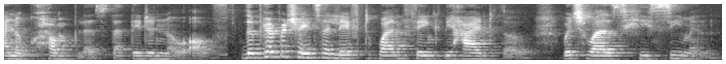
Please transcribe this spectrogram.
an accomplice that they didn't know of. The perpetrator left one thing behind though, which was his semen.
